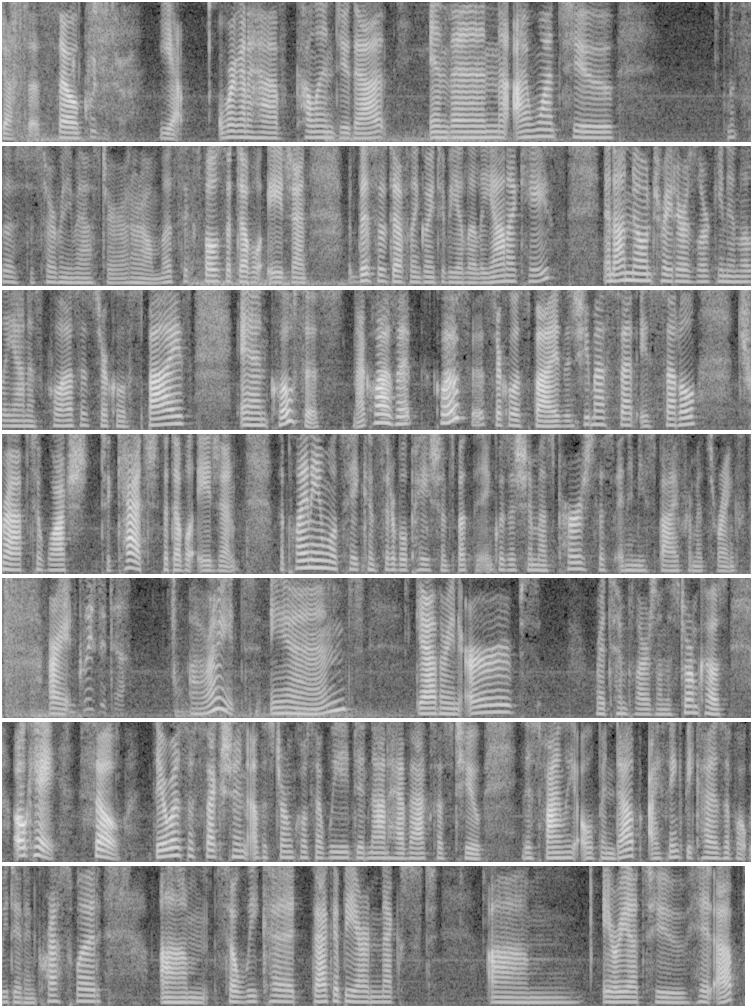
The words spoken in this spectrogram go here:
justice. So, Inquisitor. yeah, we're going to have Cullen do that. And then I want to. What's this? Any master? I don't know. Let's expose a double agent. This is definitely going to be a Leliana case. An unknown traitor is lurking in Leliana's closet, circle of spies, and closest, not closet, closest circle of spies, and she must set a subtle trap to watch to catch the double agent. The planning will take considerable patience, but the Inquisition must purge this enemy spy from its ranks. All right. Inquisitor. All right. And gathering herbs, Red Templars on the Storm Coast. Okay, so there was a section of the Storm Coast that we did not have access to. It is finally opened up, I think, because of what we did in Crestwood. Um, so we could, that could be our next um, area to hit up.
